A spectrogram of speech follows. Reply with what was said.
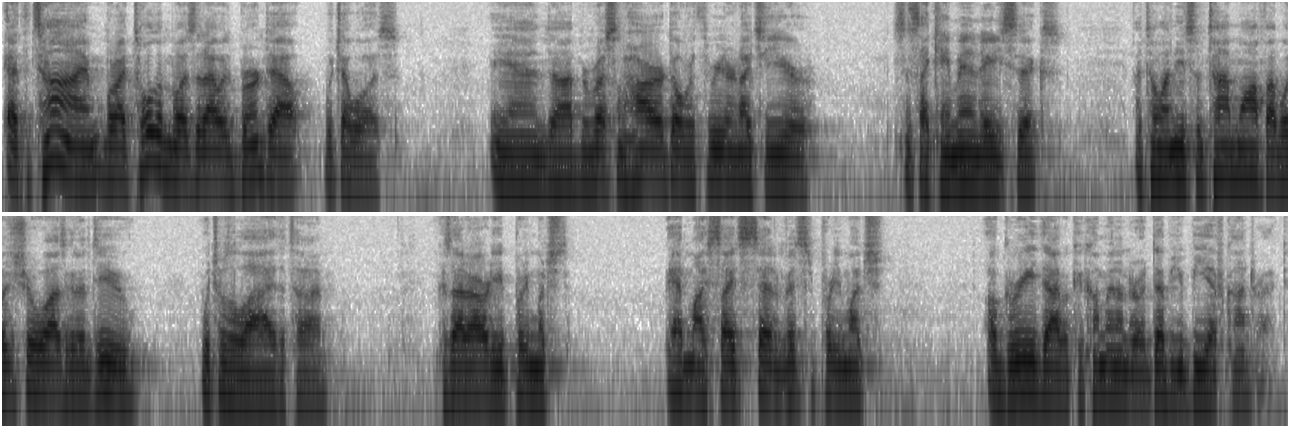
at the time, what I told them was that I was burnt out, which I was, and uh, I've been wrestling hard over 300 nights a year since I came in in '86. I told him I need some time off. I wasn't sure what I was going to do, which was a lie at the time, because I'd already pretty much had my sights set, and Vince pretty much agreed that I could come in under a WBF contract.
